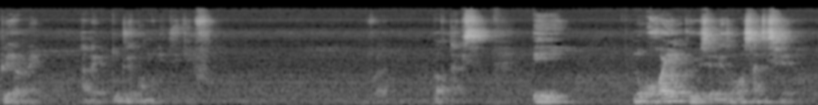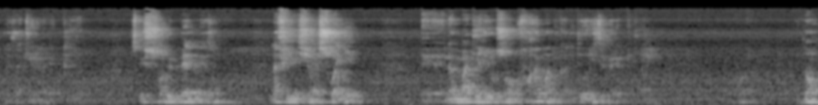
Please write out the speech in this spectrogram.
clé en main, avec toutes les commodités qu'il faut. Voilà, hors taxes. Et nous croyons que ces maisons vont satisfaire les acquéreurs les clients. Parce que ce sont de belles maisons, la finition est soignée, les matériaux sont vraiment de qualité Donc,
